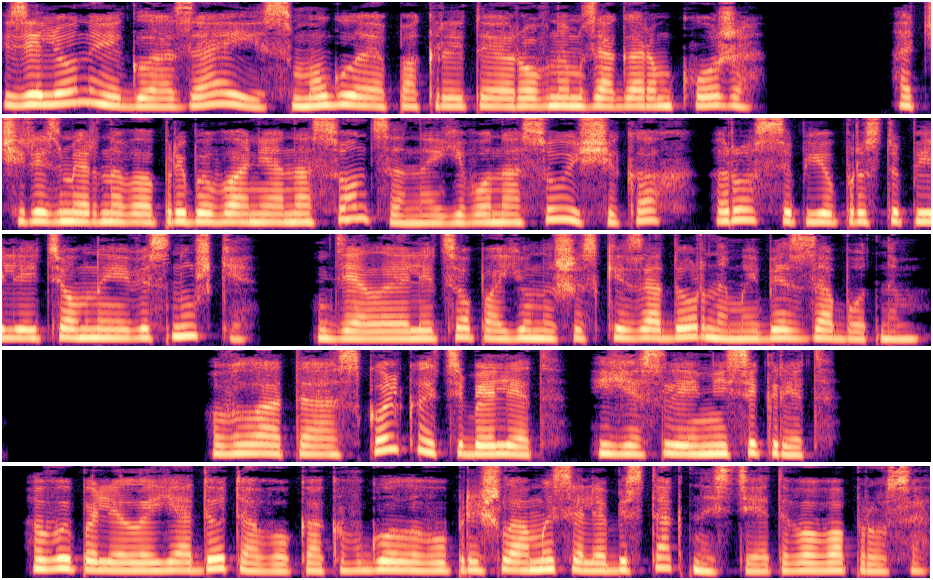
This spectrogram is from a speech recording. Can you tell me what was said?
зеленые глаза и смуглая, покрытая ровным загаром кожа. От чрезмерного пребывания на солнце на его носу и щеках россыпью проступили темные веснушки, делая лицо по-юношески задорным и беззаботным. «Влад, а сколько тебе лет, если не секрет?» Выпалила я до того, как в голову пришла мысль о бестактности этого вопроса.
